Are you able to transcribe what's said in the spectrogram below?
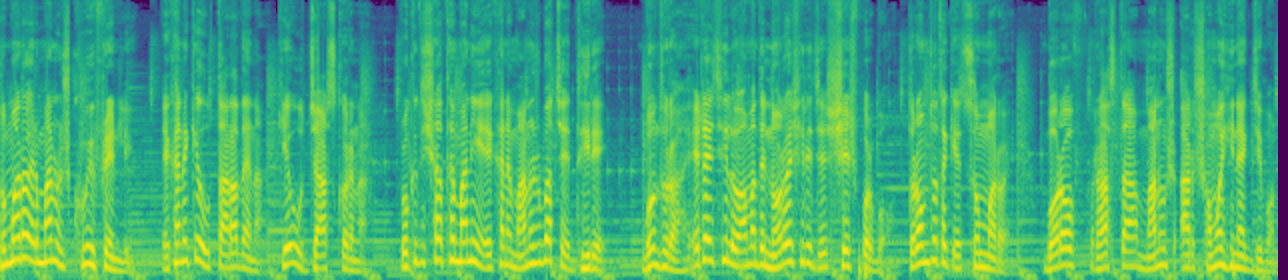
সোমারো এর মানুষ খুবই ফ্রেন্ডলি এখানে কেউ তাড়া দেয় না, কেউ জার্জ করে না। প্রকৃতির সাথে মানিয়ে এখানে মানুষ বাঁচে ধীরে। বন্ধুরা, এটাই ছিল আমাদের নরয় সিরিজের শেষ পর্ব। তরমজ থেকে সোম্মারয় বরফ, রাস্তা, মানুষ আর সময়হীন এক জীবন।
